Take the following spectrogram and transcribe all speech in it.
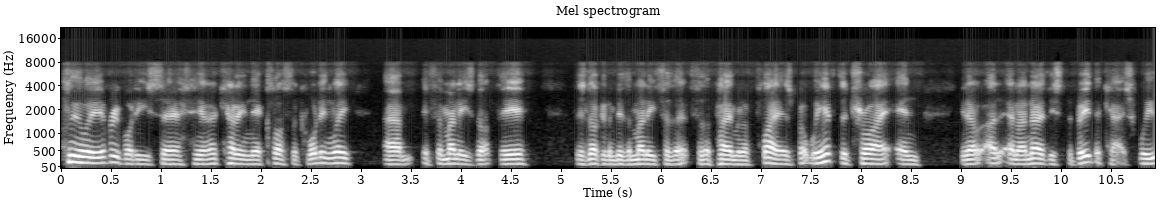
clearly everybody's uh, you know cutting their cloth accordingly. Um, if the money's not there, there's not going to be the money for the for the payment of players. But we have to try and you know, and I know this to be the case. We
